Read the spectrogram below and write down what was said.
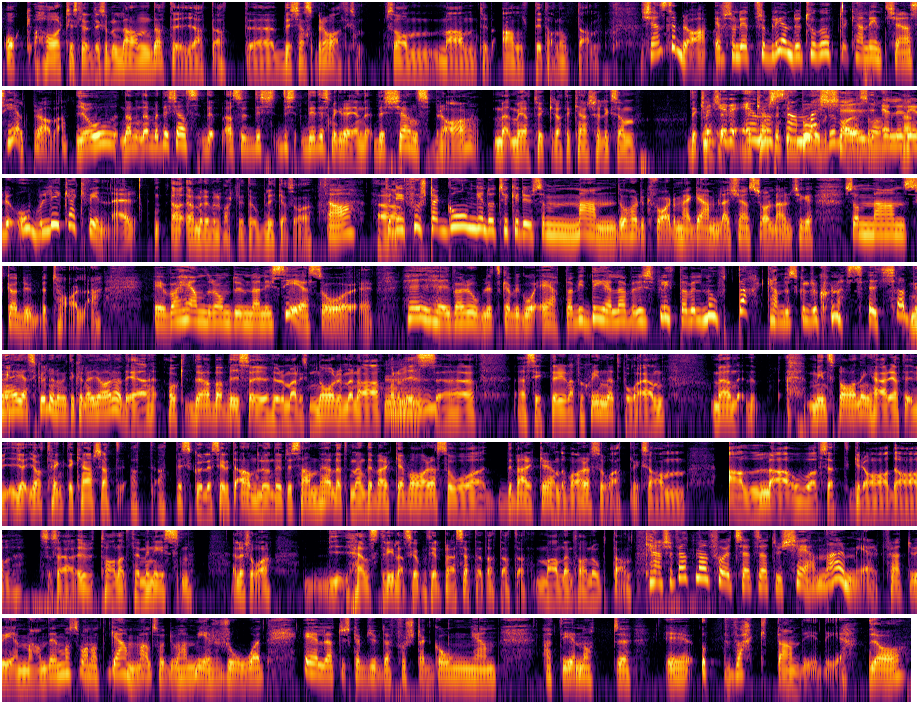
Och har till slut liksom landat i att, att uh, det känns bra att liksom, som man typ alltid tar notan. Känns det bra? Eftersom det är ett problem du tog upp det kan det inte kännas helt bra va? Jo, nej, nej men det känns, det, alltså, det, det, det, är det som är grejen. Det känns bra, men, men jag tycker att det kanske liksom det kanske, men är det en och samma tjej eller ja. är det olika kvinnor? Ja, men det har väl varit lite olika så. Ja, för det är första gången då tycker du som man, då har du kvar de här gamla könsrollerna, du tycker som man ska du betala. Eh, vad händer om du när ni ses och eh, hej hej vad roligt ska vi gå och äta, vi delar, vi splittar väl nota, kan du, skulle du kunna säga det? Nej jag skulle nog inte kunna göra det och det bara visar ju hur de här liksom normerna på något mm. vis äh, sitter innanför skinnet på en. Men min spaning här är att jag, jag tänkte kanske att, att, att, det skulle se lite annorlunda ut i samhället men det verkar vara så, det verkar ändå vara så att liksom alla oavsett grad av så att säga, uttalad feminism eller så, helst vill att det ska gå till på det här sättet, att, att, att mannen tar notan. Kanske för att man förutsätter att du tjänar mer för att du är man. Det måste vara något gammalt så du har mer råd. Eller att du ska bjuda första gången, att det är något eh, uppvaktande i det. Ja,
